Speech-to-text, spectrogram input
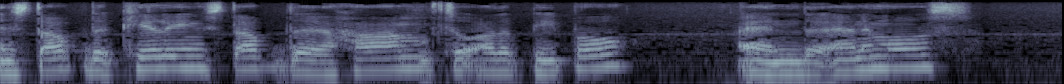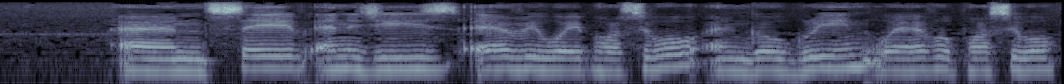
and stop the killing, stop the harm to other people and the animals, and save energies every way possible and go green wherever possible,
